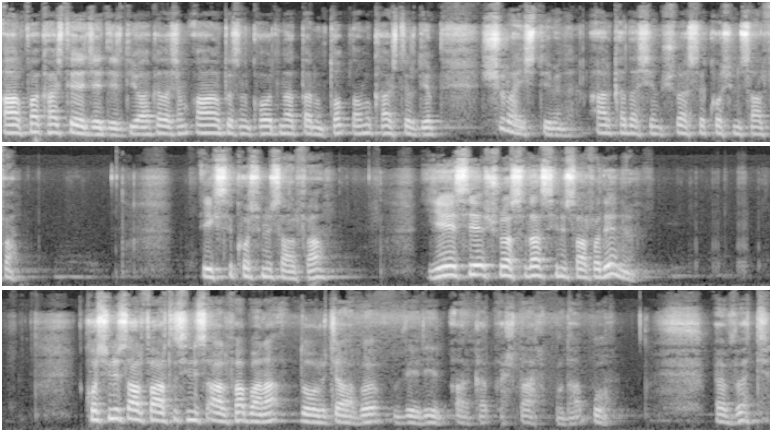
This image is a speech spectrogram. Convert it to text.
Alfa kaç derecedir diyor arkadaşım. A noktasının koordinatlarının toplamı kaçtır diyor. Şurayı istiyor benden. Arkadaşım şurası kosinüs alfa. X'i kosinüs alfa. Y'si şurası da sinüs alfa değil mi? Kosinüs alfa artı sinüs alfa bana doğru cevabı verir arkadaşlar. Bu da bu. Evet.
